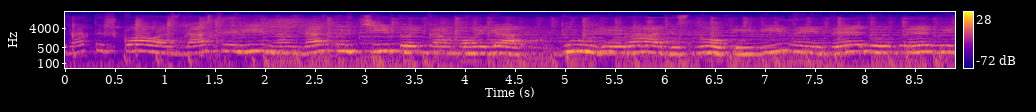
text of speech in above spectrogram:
Здрасте школа, здрасте рідна, здрасте вчителька моя. Дуже радісно привітно йде до тебе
